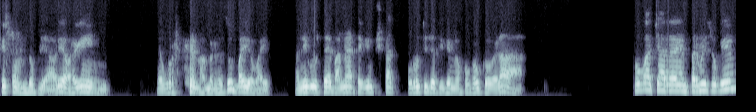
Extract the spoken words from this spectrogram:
Kiston duplia hori, horrekin egurren eman berdetu, bai o bai. Nik uste bana artekin pixkat urrutilotik hemen jokauko bela, Pogatxarren permitzukin,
